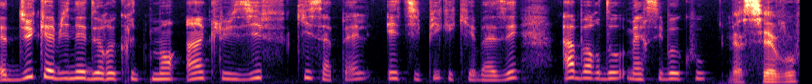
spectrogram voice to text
du cabinet de recrutement inclusif qui s'appelle Etypique et qui est basé à Bordeaux. Merci beaucoup. Merci à vous.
